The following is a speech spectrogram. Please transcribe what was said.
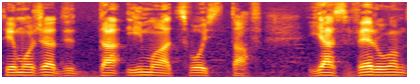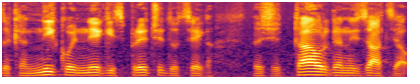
Тие може да имаат свој став. Јас верувам дека никој не ги спречи до сега. Значи, таа организација,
